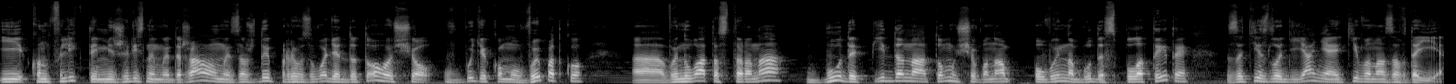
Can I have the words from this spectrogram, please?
І конфлікти між різними державами завжди призводять до того, що в будь-якому випадку е, винувата сторона буде піддана тому, що вона повинна буде сплатити за ті злодіяння, які вона завдає.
